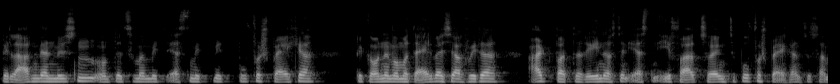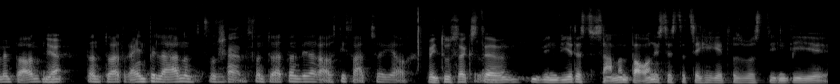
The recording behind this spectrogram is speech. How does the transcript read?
beladen werden müssen und jetzt haben wir mit, erst mit, mit Pufferspeicher begonnen, wo wir teilweise auch wieder Altbatterien aus den ersten E-Fahrzeugen zu Pufferspeichern zusammenbauen, ja. dann dort reinbeladen und von, von, dort dann wieder raus die Fahrzeuge auch. Wenn du sagst, äh, wenn wir das zusammenbauen, ist das tatsächlich etwas, was die, die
